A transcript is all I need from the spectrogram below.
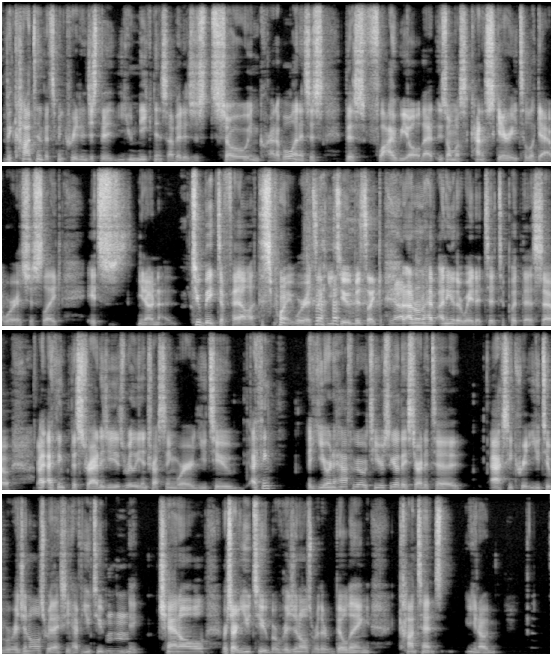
the content that's been created, and just the uniqueness of it is just so incredible. And it's just this flywheel that is almost kind of scary to look at, where it's just like, it's, you know, not, too big to fail at this point where it's like YouTube. it's like, Yeah. I don't have any other way to, to, to put this. So I, I think the strategy is really interesting where YouTube, I think a year and a half ago, two years ago, they started to actually create YouTube originals where they actually have YouTube Mhm. like, channel or sorry, YouTube originals where they're building content, you know,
